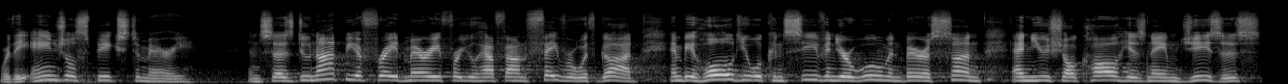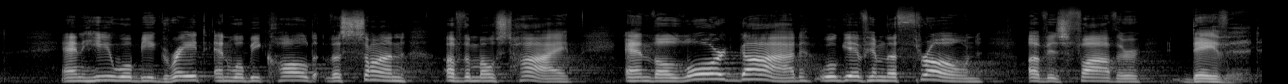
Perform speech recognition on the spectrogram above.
where the angel speaks to Mary and says, Do not be afraid, Mary, for you have found favor with God. And behold, you will conceive in your womb and bear a son, and you shall call his name Jesus, and he will be great and will be called the Son of the Most High, and the Lord God will give him the throne of his father David.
